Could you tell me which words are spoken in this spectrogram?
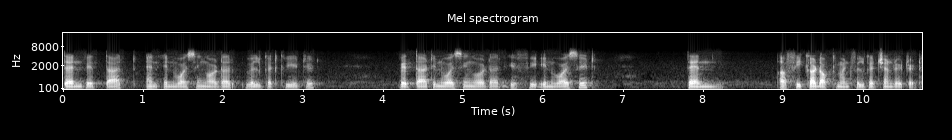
then with that an invoicing order will get created with that invoicing order if we invoice it then a FICA document will get generated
